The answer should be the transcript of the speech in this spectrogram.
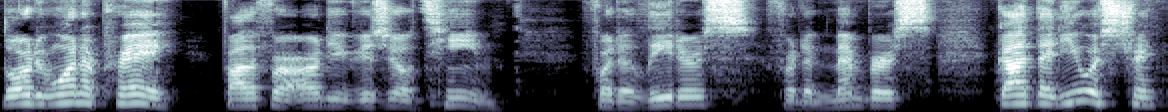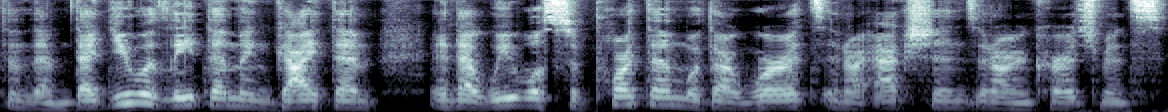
Lord, we want to pray, Father, for our audiovisual team for the leaders, for the members. God, that you would strengthen them, that you would lead them and guide them, and that we will support them with our words and our actions and our encouragements.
